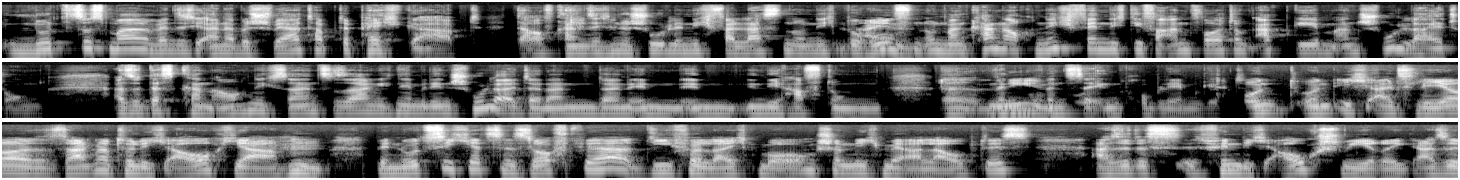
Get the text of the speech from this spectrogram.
nutzt es mal, wenn sich einer beschwert, habt ihr Pech gehabt. Darauf kann sich eine Schule nicht verlassen und nicht berufen. Nein. Und man kann auch nicht, finde ich, die Verantwortung abgeben an Schulleitungen. Also das kann auch nicht sein, zu sagen, ich nehme den Schulleiter dann, dann in, in, in die Haftung, äh, wenn nee. es da irgendein Problem gibt. Und, und ich als Lehrer sage natürlich auch, ja, hm, benutze ich jetzt eine Software, die vielleicht morgen schon nicht mehr erlaubt ist? Also das finde ich auch schwierig. Also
